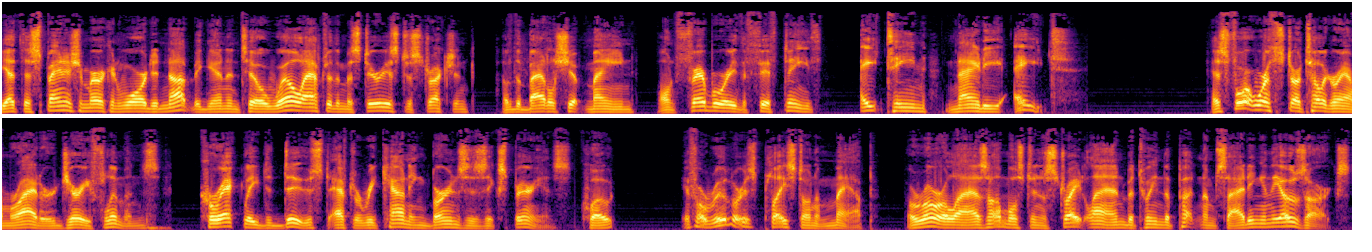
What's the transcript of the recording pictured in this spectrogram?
yet the Spanish American War did not begin until well after the mysterious destruction of the battleship Maine on February the 15th, 1898. As Fort Worth Star Telegram writer Jerry Flemmons correctly deduced after recounting Burns's experience, quote, if a ruler is placed on a map, Aurora lies almost in a straight line between the Putnam sighting and the Ozarks.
